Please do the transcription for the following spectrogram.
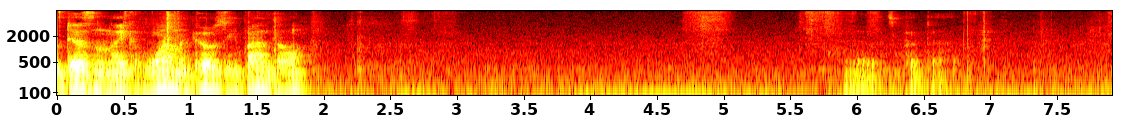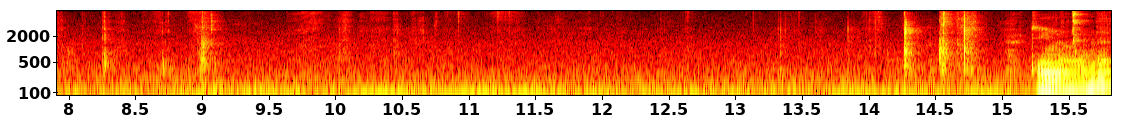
Who doesn't like a warm and cozy bundle? Yeah, let's put that. Do you know what?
